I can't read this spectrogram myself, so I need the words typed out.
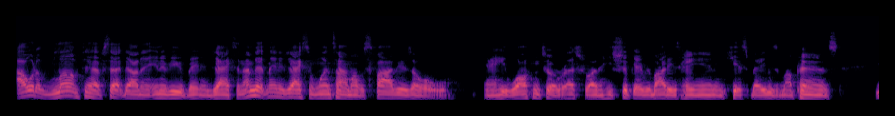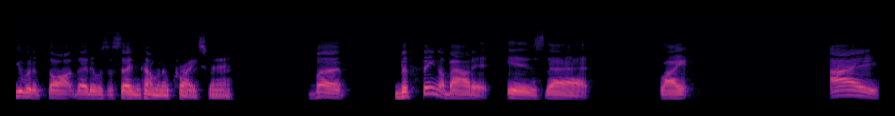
I would have loved to have sat down and interviewed Maynard Jackson. I met Maynard Jackson one time. I was five years old, and he walked into a restaurant and he shook everybody's hand and kissed babies and my parents. You would have thought that it was the second coming of Christ, man. But the thing about it is that, like, I,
